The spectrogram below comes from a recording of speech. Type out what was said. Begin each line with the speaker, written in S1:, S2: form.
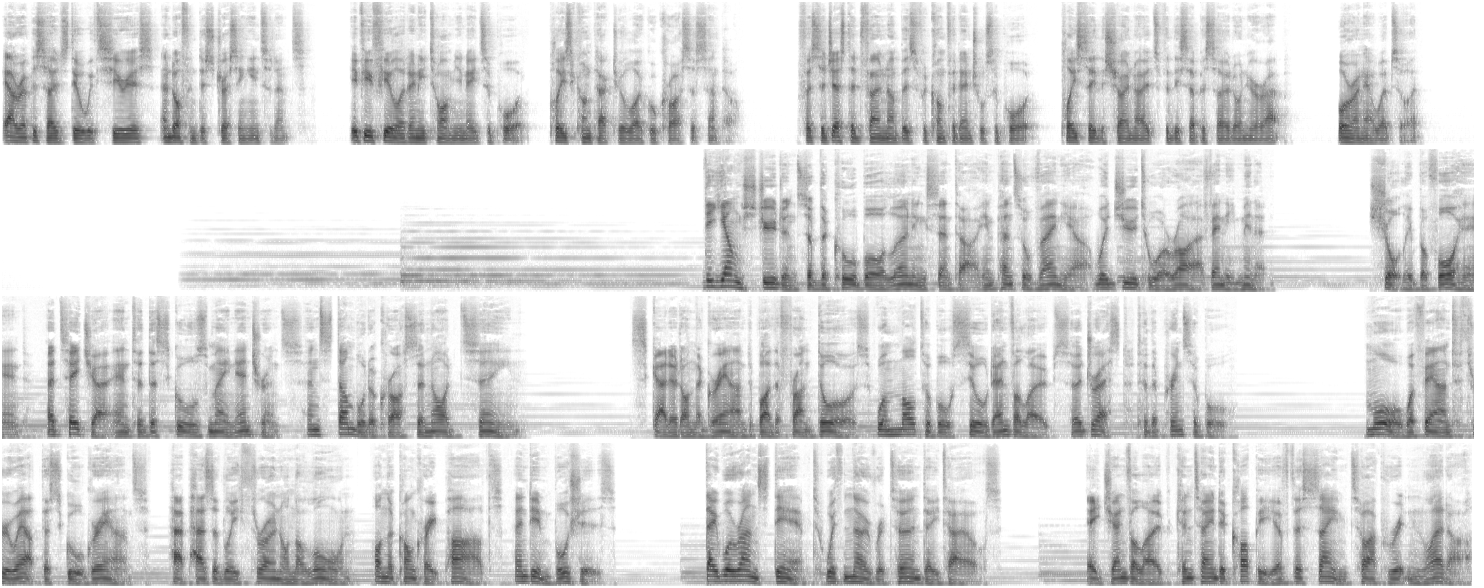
S1: Our episodes deal with serious and often distressing incidents. If you feel at any time you need support, please contact your local crisis centre. For suggested phone numbers for confidential support, please see the show notes for this episode on your app or on our website. The young students of the Coolbaugh Learning Centre in Pennsylvania were due to arrive any minute. Shortly beforehand, a teacher entered the school's main entrance and stumbled across an odd scene. Scattered on the ground by the front doors were multiple sealed envelopes addressed to the principal. More were found throughout the school grounds, haphazardly thrown on the lawn, on the concrete paths, and in bushes. They were unstamped with no return details. Each envelope contained a copy of the same typewritten letter.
